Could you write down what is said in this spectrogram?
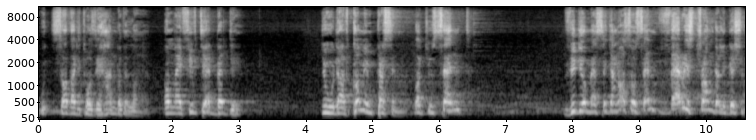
we saw that it was the hand of the Lord. On my 50th birthday, you would have come in person, but you sent video message and also sent very strong delegation.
